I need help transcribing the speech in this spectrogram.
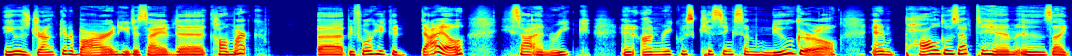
he was drunk in a bar and he decided to call Mark. But before he could dial, he saw Enrique, and Enrique was kissing some new girl. And Paul goes up to him and is like,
